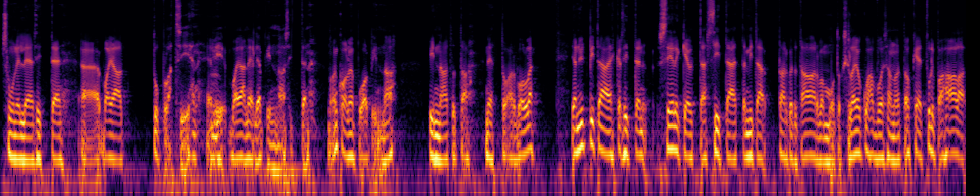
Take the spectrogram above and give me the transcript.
suunnilleen sitten äh, vajaa tuplat siihen, eli mm. vajaa neljä pinnaa sitten, noin kolme puoli pinnaa, pinnaa tota nettoarvolle. Ja nyt pitää ehkä sitten selkeyttää sitä, että mitä tarkoitetaan arvonmuutoksilla. Jokuhan voi sanoa, että okei, tulipa ala,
